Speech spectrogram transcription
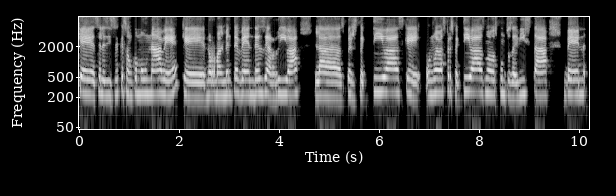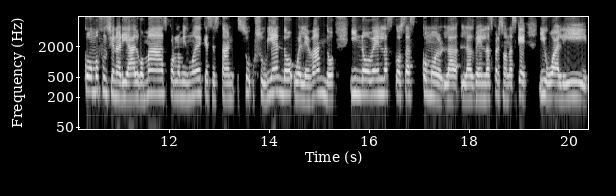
que se les dice que son como un ave, que normalmente ven desde arriba las perspectivas, que, nuevas perspectivas, nuevos puntos de vista, ven cómo funcionaría algo más, por lo mismo de que se están subiendo o elevando y no ven las cosas como las ven las personas que igual y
